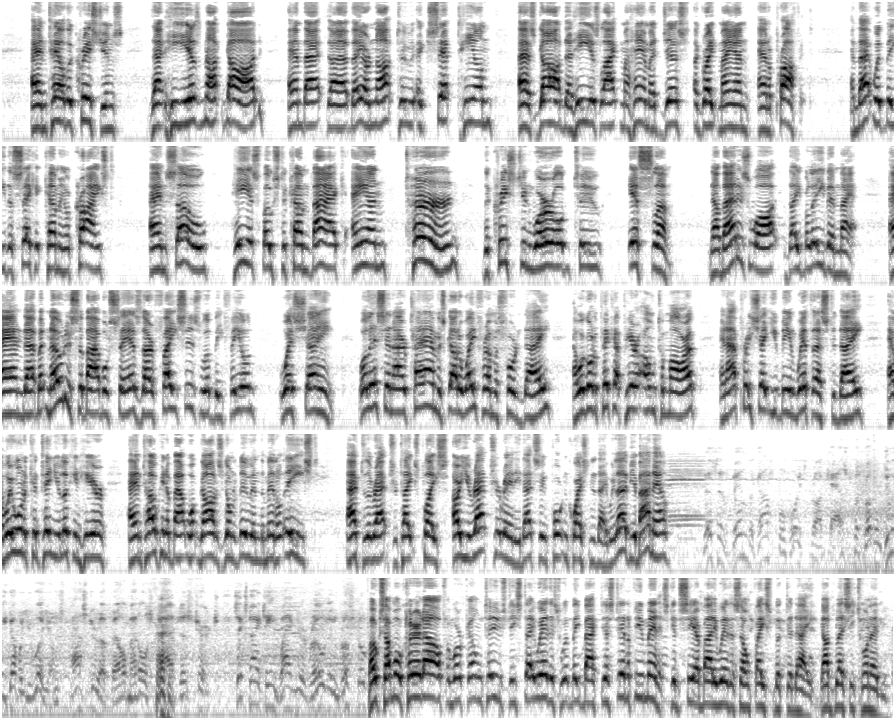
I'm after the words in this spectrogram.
and tell the Christians that he is not God and that uh, they are not to accept him as God, that he is like Muhammad, just a great man and a prophet. And that would be the second coming of Christ. And so he is supposed to come back and turn the Christian world to Islam. Now that is what they believe in that. And uh, but notice the Bible says their faces will be filled with shame. Well, listen, our time has got away from us for today, and we're going to pick up here on tomorrow. And I appreciate you being with us today. And we want to continue looking here and talking about what God is going to do in the Middle East after the rapture takes place. Are you rapture ready? That's the important question today. We love you. Bye now. This has been the Gospel Voice broadcast with Brother Dewey W. Williams, pastor of Bell Meadows Baptist Church, 619 Wagner Road in Bristol. Folks, I'm going to clear it off and work on Tuesday. Stay with us. We'll be back just in a few minutes. Good to see everybody with us on Facebook today. God bless each one of you.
